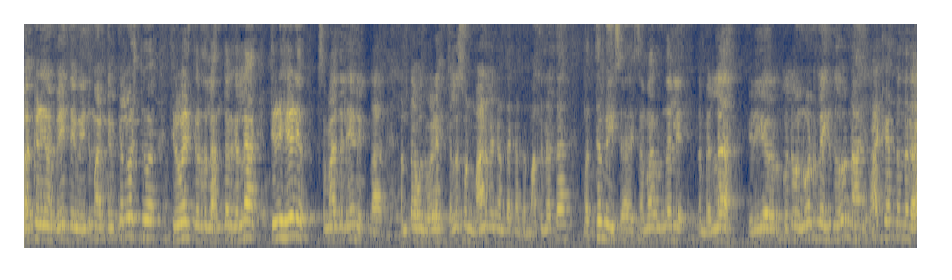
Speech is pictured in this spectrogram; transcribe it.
ಮಕ್ಕಳಿಗೆ ನಾವು ಬೇಯ್ತೇವೆ, ಇದು ಮಾಡ್ತೇವೆ. ಕೆಲವಷ್ಟು ತಿಳುವಳಿಕೆ ಇರೋದಿಲ್ಲ ಅಂಥವ್ರಿಗೆಲ್ಲ ತಿಳಿ ಹೇಳಿ ಸಮಾಜದಲ್ಲಿ ಏನು ಅಂಥ ಒಂದು ಒಳ್ಳೆ ಕೆಲಸವನ್ನು ಮಾಡ್ಬೇಕಂತಕ್ಕಂಥ ಮಾತನಾಡ್ತಾ ಮತ್ತೊಮ್ಮೆ ಈ ಸಮಾರಂಭದಲ್ಲಿ ನಮ್ಮೆಲ್ಲ ಹಿರಿಯರವ್ರ ಕುಟುಂಬ ನೋಡ್ರಲ್ಲ, ಇದು ನಾ ಯಾಕೆ ಅಂತಂದ್ರೆ,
